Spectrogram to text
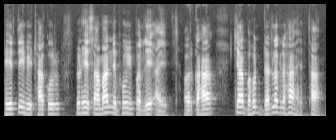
फेरते हुए ठाकुर उन्हें सामान्य भूमि पर ले आए और कहा, क्या बहुत डर लग रहा है? था।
